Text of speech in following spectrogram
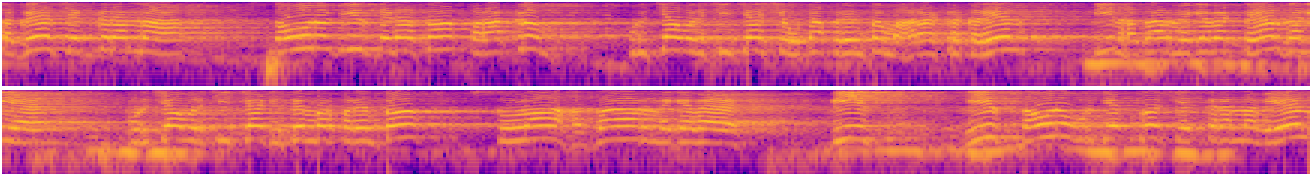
सगळ्या शेतकऱ्यांना सौर वीज देण्याचा पराक्रम पुढच्या वर्षीच्या शेवटापर्यंत महाराष्ट्र करेल. तीन हजार मेगावॅट तयार झाली आहे. पुढच्या वर्षीच्या डिसेंबर पर्यंत सोळा हजार मेगावॅट वीज ही सौर ऊर्जेतनं शेतकऱ्यांना मिळेल.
